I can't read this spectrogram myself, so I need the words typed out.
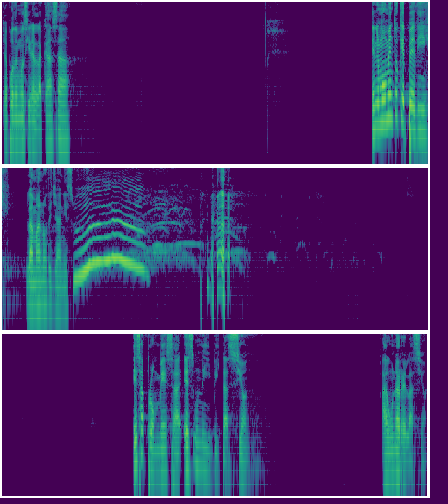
Ya podemos ir a la casa. En el momento que pedí la mano de Janice. Esa promesa es una invitación a una relación.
